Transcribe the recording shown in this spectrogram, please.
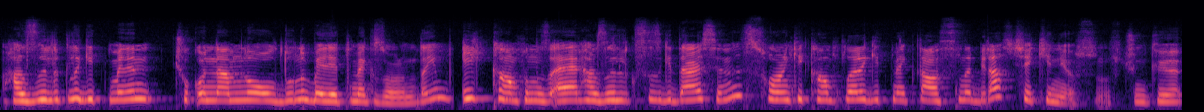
hazırlıklı gitmenin çok önemli olduğunu belirtmek zorundayım. İlk kampınız eğer hazırlıksız giderseniz sonraki kamplara gitmekte aslında biraz çekiniyorsunuz. Çünkü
